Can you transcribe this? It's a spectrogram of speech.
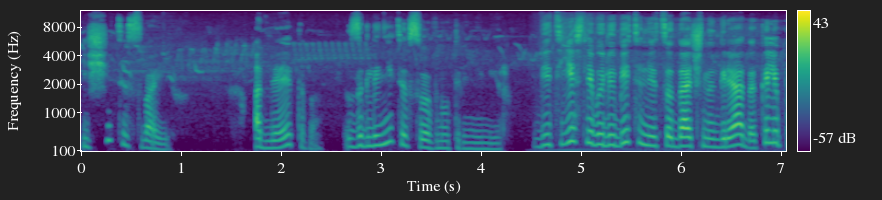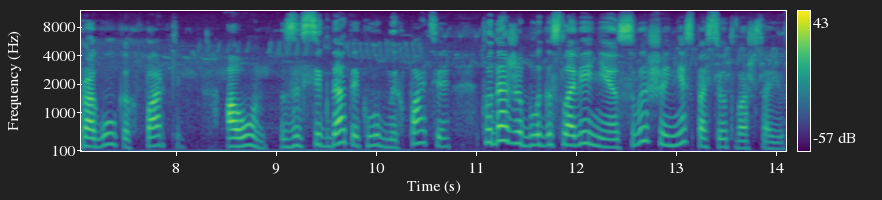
Ищите своих. А для этого загляните в свой внутренний мир. Ведь если вы любительница дачных грядок или прогулках в парке, а он завсегдатый клубных пати, то даже благословение свыше не спасет ваш союз.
